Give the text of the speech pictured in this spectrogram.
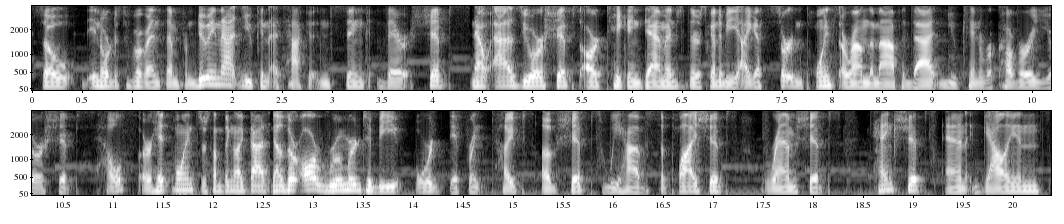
So in order to prevent them from doing that you can attack and sink their ships. Now as your ships are taking damage there's going to be I guess certain points around the map that you can recover your ship's health or hit points or something like that. Now there are rumored to be four different types of ships. We have supply ships ram ships tank ships and galleons.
